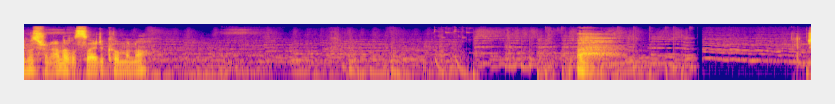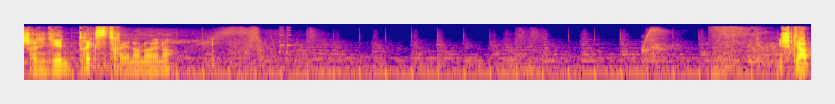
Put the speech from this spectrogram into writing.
Hier muss schon eine andere Seite kommen, ne? Ah. Ich renne in jeden Dreckstrainer rein, ne? Ich glaube,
